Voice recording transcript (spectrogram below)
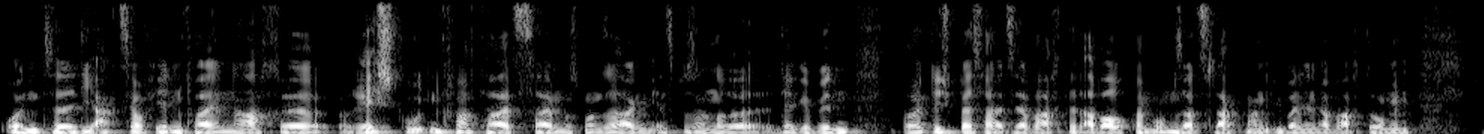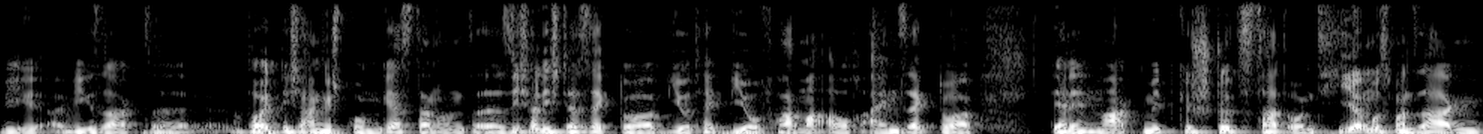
und äh, die Aktie auf jeden Fall nach äh, recht guten Quartalszahlen, muss man sagen, insbesondere der Gewinn deutlich besser als erwartet, aber auch beim Umsatz lag man über den Erwartungen. Wie, wie gesagt, deutlich angesprungen gestern und sicherlich der Sektor Biotech, Biopharma auch ein Sektor, der den Markt mitgestützt hat. Und hier muss man sagen,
